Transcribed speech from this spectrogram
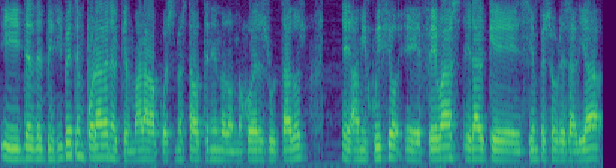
Y desde el principio de temporada en el que el Málaga pues no estaba obteniendo los mejores resultados, eh, a mi juicio eh, Febas era el que siempre sobresalía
